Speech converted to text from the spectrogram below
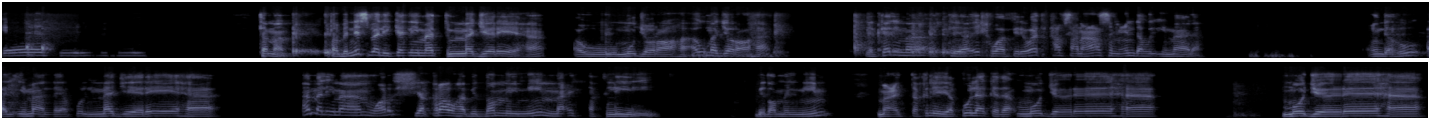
كافرين تمام. طب بالنسبة لكلمة مجريها أو مجراها أو مجراها الكلمة يا إخوة في رواية حفص عن عاصم عنده الإمالة. عنده الإمالة يقول مجريها. أما الإمام ورش يقرأها بضم الميم مع التقليل. بضم الميم مع التقليل يقول هكذا مجريها مجريها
